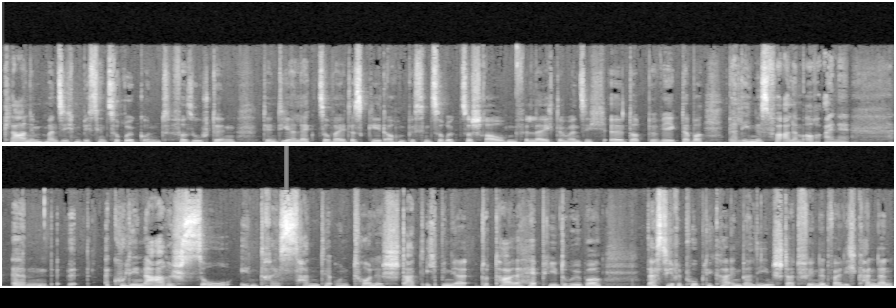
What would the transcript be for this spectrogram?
klar nimmt man sich ein bisschen zurück und versucht den, den Dialekt, soweit es geht, auch ein bisschen zurückzuschrauben, vielleicht, wenn man sich äh, dort bewegt. Aber Berlin ist vor allem auch eine, ähm, kulinarisch so interessante und tolle Stadt. Ich bin ja total happy drüber, dass die Republika in Berlin stattfindet, weil ich kann dann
